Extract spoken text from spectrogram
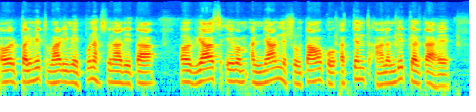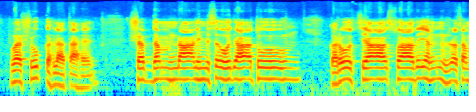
और परिमित वाणी में पुनः सुना देता और व्यास एवं अन्यान्य श्रोताओं को अत्यंत आनंदित करता है, वह शुक कहलाता है। शब्दम नानिमिशो जातो करोस्यास्वादयन रसम,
